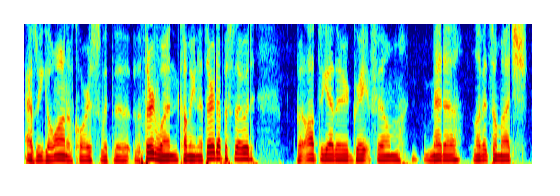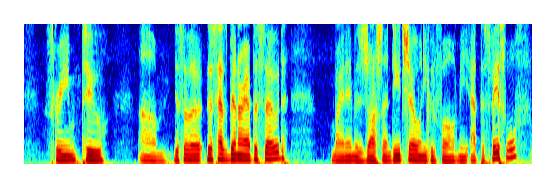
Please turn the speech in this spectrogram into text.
as we go on, of course, with the, the third one coming in the third episode. But altogether, great film, meta, love it so much. Scream 2. Um, this, is a, this has been our episode. My name is Josh Landicho, and you can follow me at The Space Wolf.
